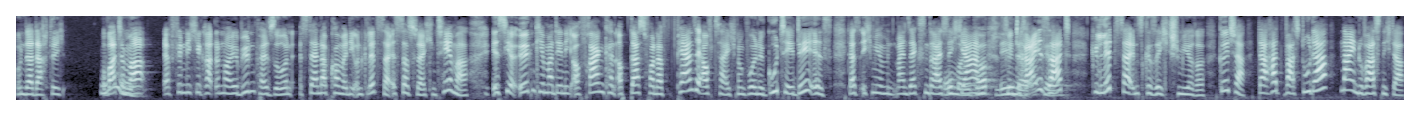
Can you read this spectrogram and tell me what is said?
Und da dachte ich, oh, warte Uh. mal, erfinde ich hier gerade eine neue Bühnenperson, Stand-up-Comedy und Glitzer, ist das vielleicht ein Thema? Ist hier irgendjemand, den ich auch fragen kann, ob das von der Fernsehaufzeichnung wohl eine gute Idee ist, dass ich mir mit meinen 36 Oh mein Jahren Gott, für Lena, drei okay. Satt Glitzer ins Gesicht schmiere? Gülscha, da hat, warst du da? Nein, du warst nicht da.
